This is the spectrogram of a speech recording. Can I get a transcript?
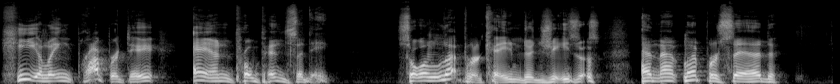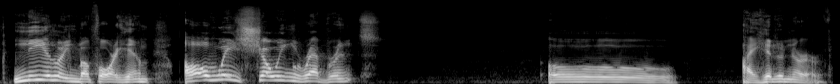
healing property and propensity. So a leper came to Jesus, and that leper said, kneeling before him, always showing reverence. Oh, I hit a nerve.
